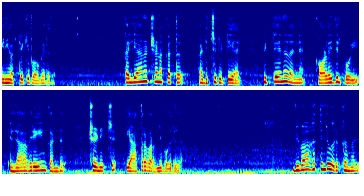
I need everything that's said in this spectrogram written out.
ഇനി ഒറ്റയ്ക്ക് പോകരുത്. കല്യാണക്ഷണക്കത്ത് അടിച്ചു കിട്ടിയാൽ പിറ്റേന്ന് തന്നെ കോളേജിൽ പോയി എല്ലാവരെയും കണ്ട് ക്ഷണിച്ച് യാത്ര പറഞ്ഞു പോരുക. വിവാഹത്തിന്റെ ഒരുക്കങ്ങൾ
